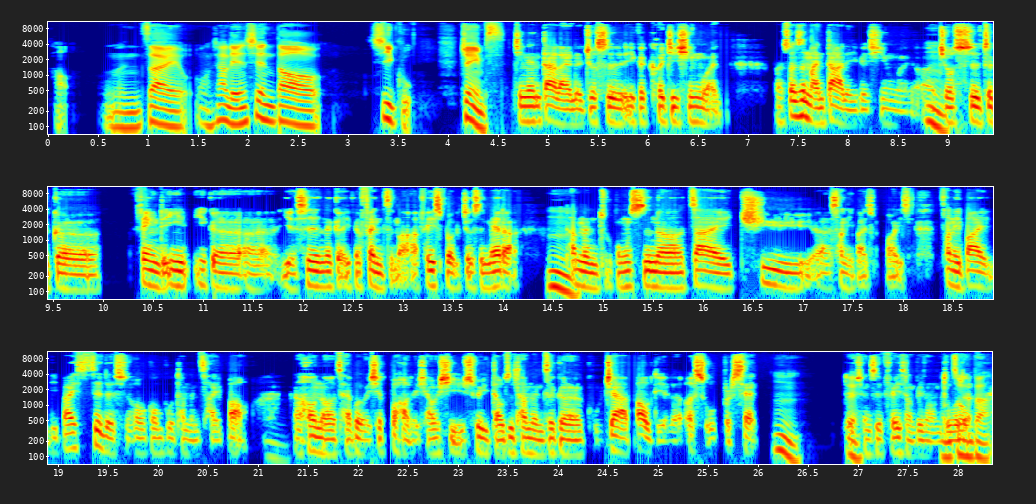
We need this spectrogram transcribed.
好，我们再往下连线到戏谷 James，今天带来的就是一个科技新闻，啊，算是蛮大的一个新闻啊，就是这个。Fin 的一一个呃，也是那个一个分子嘛，Facebook 就是 Meta，嗯，他们主公司呢，在去呃上礼拜不好意思，上礼拜礼拜四的时候公布他们财报，然后呢，财报有一些不好的消息，所以导致他们这个股价暴跌了二十五 percent，嗯，对，算是非常非常多的。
